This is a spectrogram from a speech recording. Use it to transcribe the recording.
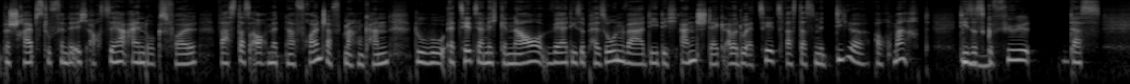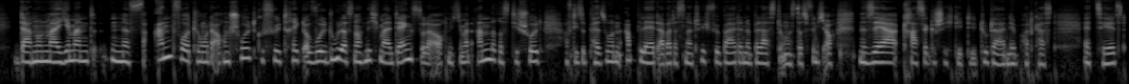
beschreibst du, finde ich, auch sehr eindrucksvoll, was das auch mit einer Freundschaft machen kann. Du erzählst ja nicht genau, wer diese Person war, die dich ansteckt, aber du erzählst, was das mit dir auch macht. Dieses mhm. Gefühl, dass da nun mal jemand eine Verantwortung oder auch ein Schuldgefühl trägt, obwohl du das noch nicht mal denkst oder auch nicht jemand anderes die Schuld auf diese Person ablädt, aber das natürlich für beide eine Belastung ist. Das finde ich auch eine sehr krasse Geschichte, die du da in dem Podcast erzählst.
